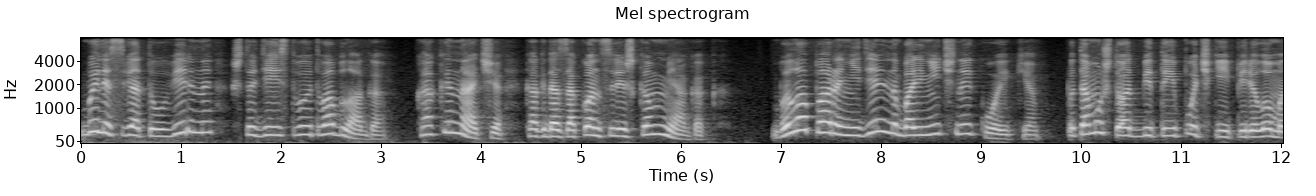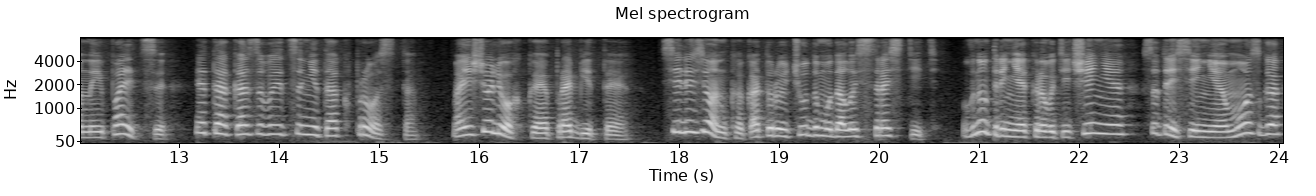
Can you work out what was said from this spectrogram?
были свято уверены, что действуют во благо. Как иначе, когда закон слишком мягок? Была пара недель на больничной койке, потому что отбитые почки и переломанные пальцы – это, оказывается, не так просто. А еще легкая пробитая. Селезенка, которую чудом удалось срастить внутреннее кровотечение, сотрясение мозга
